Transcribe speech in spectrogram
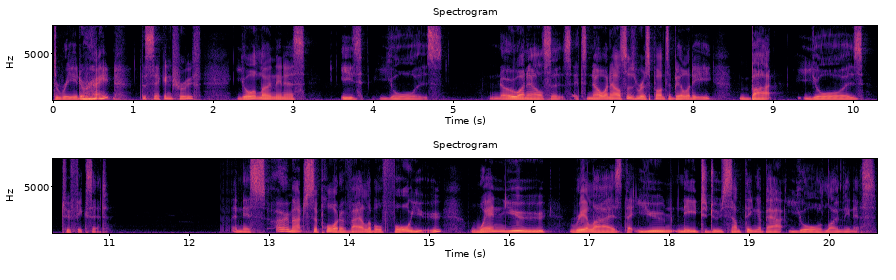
to reiterate the second truth, your loneliness is yours, no one else's. It's no one else's responsibility but yours to fix it. And there's so much support available for you when you realize that you need to do something about your loneliness.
